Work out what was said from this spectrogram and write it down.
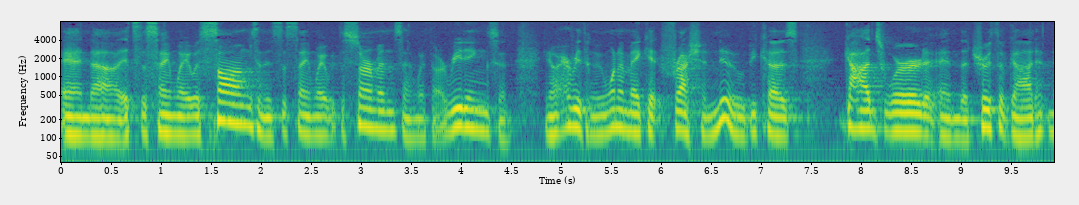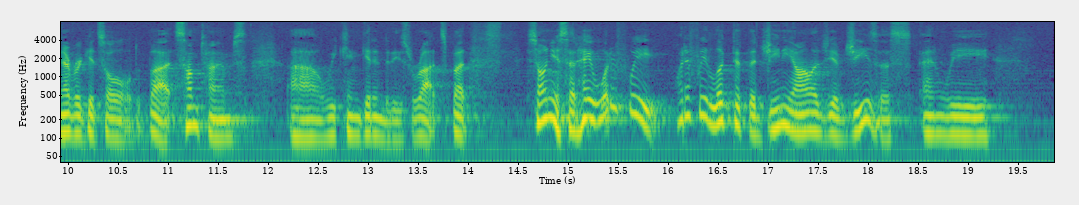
And uh, it's the same way with songs, and it's the same way with the sermons and with our readings and you know everything. We want to make it fresh and new because God's word and the truth of God never gets old. But sometimes uh, we can get into these ruts. But Sonia said, hey, what if we, what if we looked at the genealogy of Jesus and we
